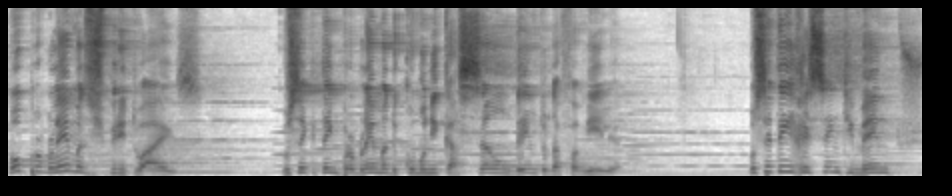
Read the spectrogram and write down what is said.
ou problemas espirituais. Você que tem problema de comunicação dentro da família. Você tem ressentimentos.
